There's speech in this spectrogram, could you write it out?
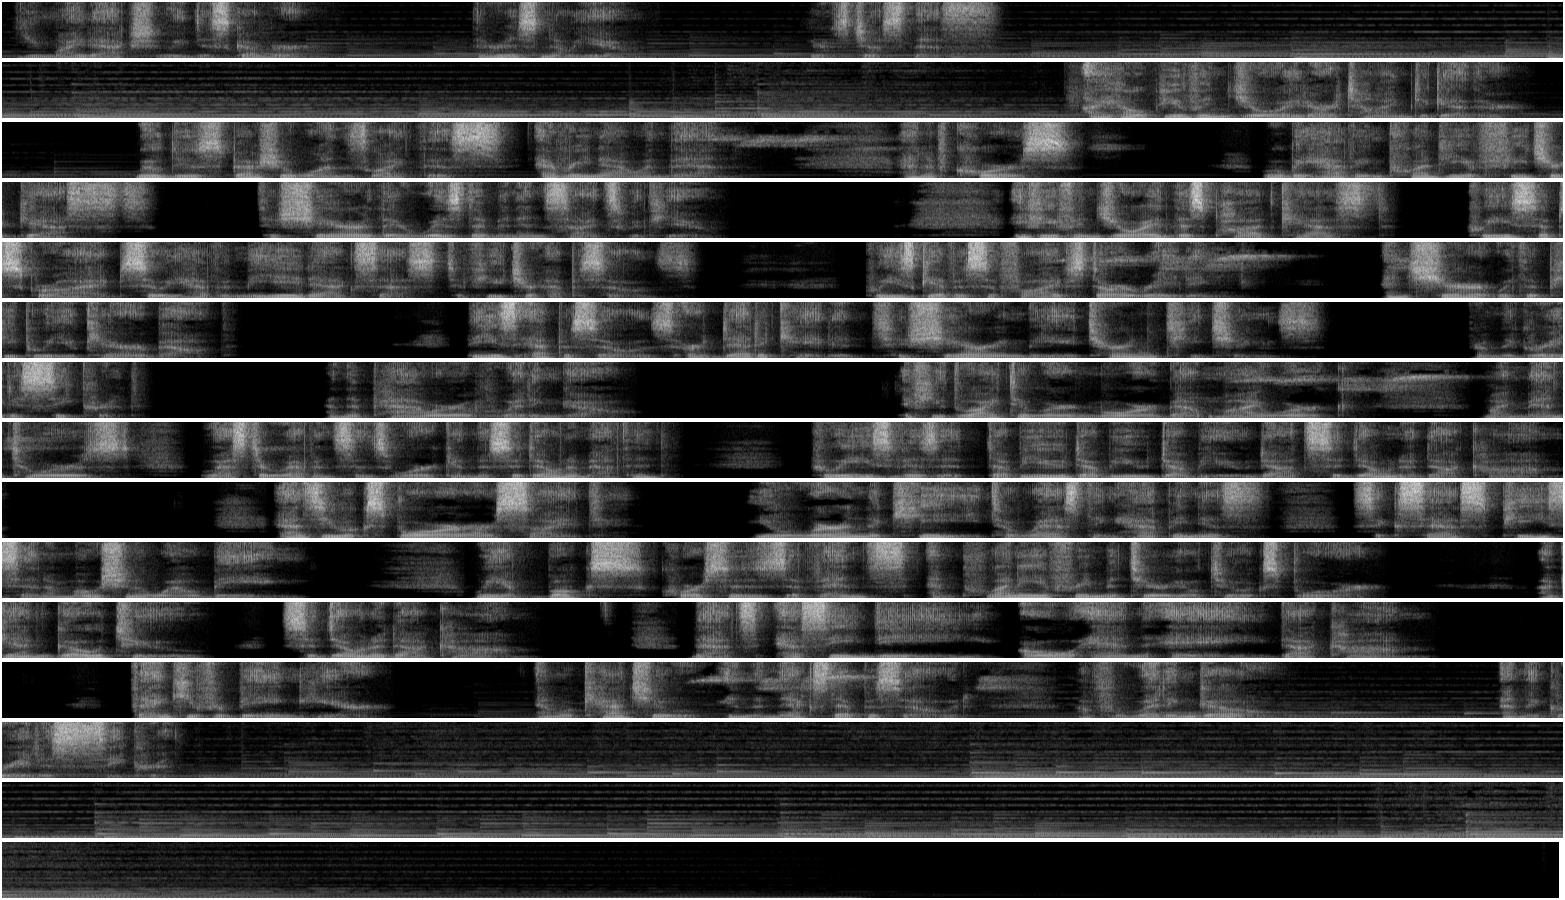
You might actually discover there is no you, there's just this. I hope you've enjoyed our time together. We'll do special ones like this every now and then. And of course, we'll be having plenty of featured guests to share their wisdom and insights with you. If you've enjoyed this podcast, please subscribe so you have immediate access to future episodes. Please give us a five star rating and share it with the people you care about. These episodes are dedicated to sharing the eternal teachings from the greatest secret and the power of letting go. If you'd like to learn more about my work, my mentors, Lester Levenson's work, and the Sedona Method, please visit www.sedona.com. As you explore our site, you'll learn the key to lasting happiness, success, peace, and emotional well being. We have books, courses, events, and plenty of free material to explore. Again, go to sedona.com. That's S E D O N A.com. Thank you for being here, and we'll catch you in the next episode of Letting Go and the Greatest Secret.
